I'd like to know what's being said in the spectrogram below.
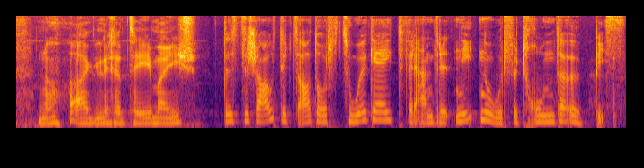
noch eigentlich ein Thema ist. Dass der Schalter zu Adorf zugeht, verändert nicht nur für die Kunden etwas.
